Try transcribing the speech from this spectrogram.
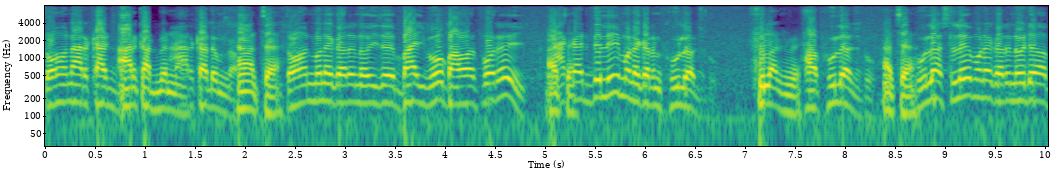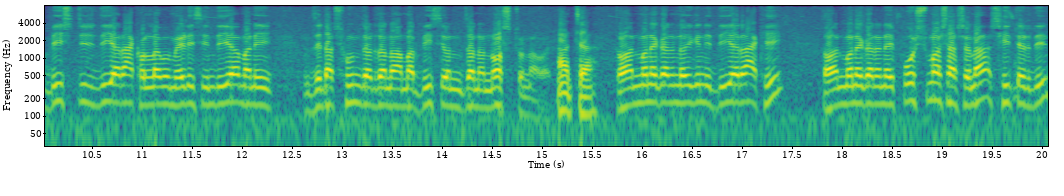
তখন আর কাট আর কাটবেন না। আর কাটুম না। আচ্ছা। তখন মনে করেন ওই যে বাইবো বাওয়ার পরেই আচ্ছা। কাট দিলেই মনে করেন ফুল আসব। ফুল আসবে? হ্যাঁ ফুল আসব। আচ্ছা। ফুল আসলে মনে করেন ওইটা বিষ টিস দিয়া রাখন লাগবো মেডিসিন দিয়া মানে যেটা সুন্দর যেন আমার বিছন যেন নষ্ট না হয়। আচ্ছা। তখন মনে করেন ওইখানে দিয়ে রাখি তখন মনে করেন এই পৌষ মাস আসে না শীতের দিন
